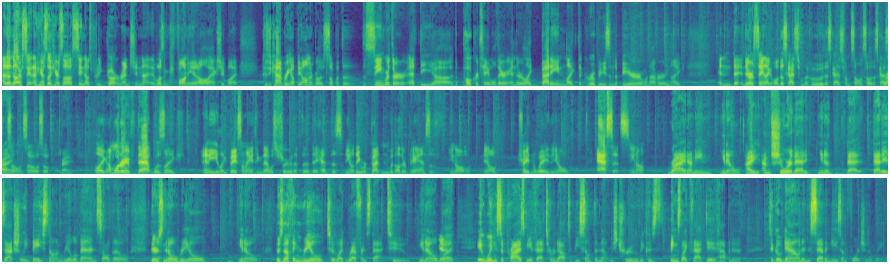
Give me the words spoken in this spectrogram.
and another scene. Here's a here's a scene that was pretty gut wrenching. It wasn't funny at all, actually, but because you kind of bring up the Allman Brothers stuff, but the the scene where they're at the uh, the poker table there and they're like betting like the groupies and the beer and whatever, and like. And they're saying like, "Oh, this guy's from the Who. This guy's from so and so. This guy's Right. from so and so." So, Right. like, I'm wondering if that was like any like based on anything that was true that the, they had this, you know, they were betting with other bands of, you know, you know, trading away, you know, assets, you know. Right. I mean, you know, I I'm sure that it, you know that that is actually based on real events, although there's no real, you know, there's nothing real to like reference that to, you know, Yeah. but it wouldn't surprise me if that turned out to be something that was true because things like that did happen to to go down in the 70s unfortunately.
